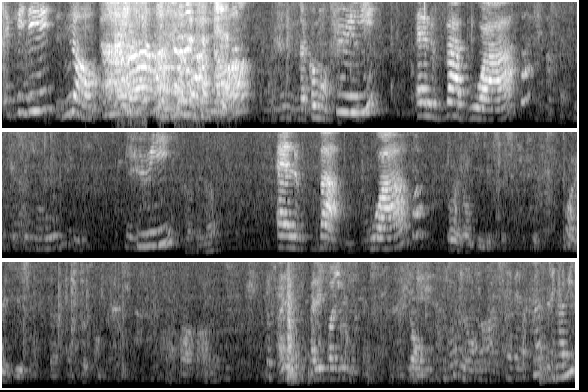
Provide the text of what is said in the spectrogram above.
C'est fini? Non. Non. Ça commence. Puis, elle va boire. Puis, elle va boire. Fais. Pas jolie, ça. Après nuit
